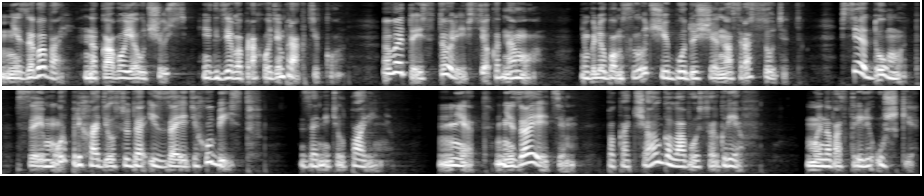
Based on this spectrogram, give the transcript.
Не забывай, на кого я учусь и где мы проходим практику. В этой истории все к одному. В любом случае будущее нас рассудит. Все думают, Сеймур приходил сюда из-за этих убийств, заметил парень. Нет, не за этим, покачал головой Соргрев. Мы навострили ушки.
